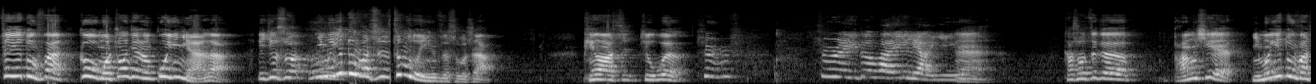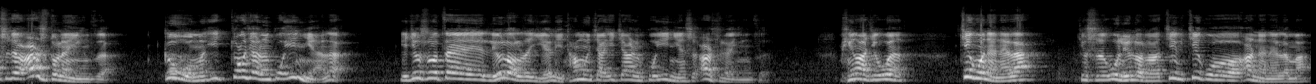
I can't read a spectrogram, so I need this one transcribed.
这一顿饭够我们庄稼人过一年了。也就是说，你们一顿饭吃这么多银子，是不是啊？平儿是就问，是不是是不是一顿饭一两银？哎，他说这个螃蟹，你们一顿饭吃掉二十多两银子。够我们一庄稼人过一年了，也就是说，在刘姥姥的眼里，他们家一家人过一年是二十两银子。平儿就问：“见过奶奶了？”就是问刘姥姥见见过二奶奶了吗？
